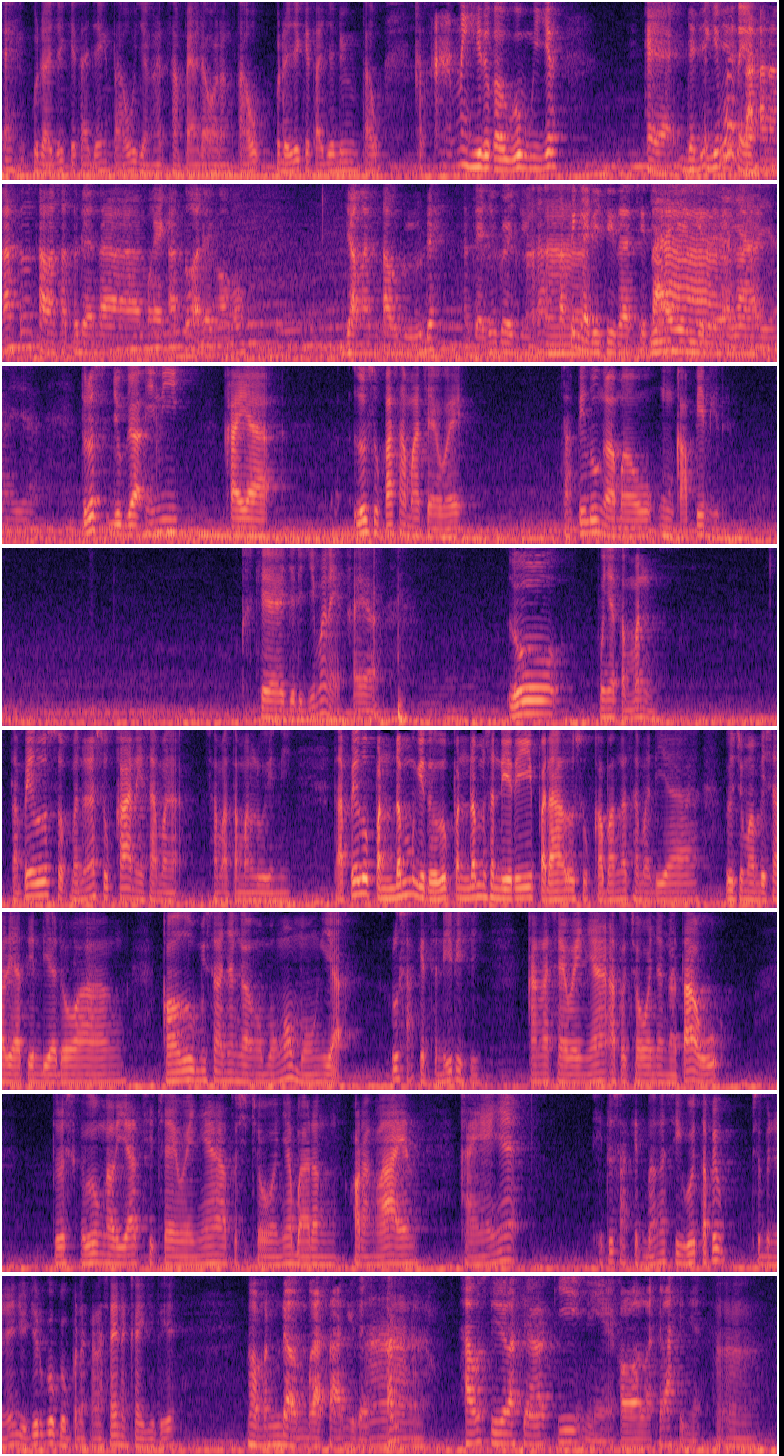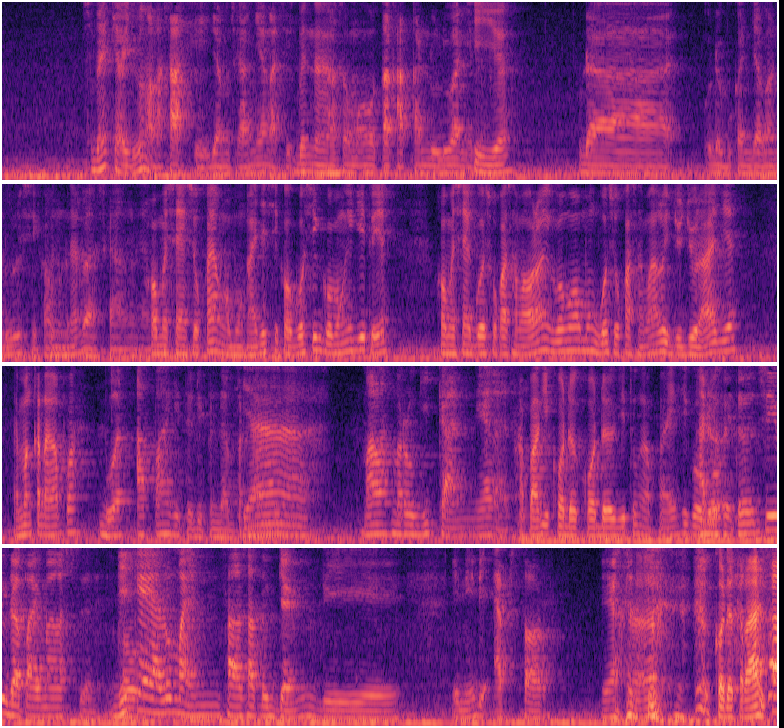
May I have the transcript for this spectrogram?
eh udah aja kita aja yang tahu jangan sampai ada orang tahu. Udah aja kita aja yang tahu. Kan aneh gitu kalau gue mikir. Kayak jadi Eh, gimana ya? seakan-akan tuh salah satu di antara mereka tuh ada yang ngomong jangan tahu dulu deh nanti aja gue yang cerita. Ah. tapi nggak dicerita-ceritain gitu ya, ya, kan? ya, ya. terus juga ini kayak lu suka sama cewek tapi lu nggak mau ungkapin gitu kayak jadi gimana ya? Kayak lu punya temen tapi lu sebenarnya suka nih sama sama teman lu ini. Tapi lu pendem gitu lu pendem sendiri padahal lu suka banget sama dia. Lu cuma bisa liatin dia doang. Kalau lu misalnya nggak ngomong-ngomong ya lu sakit sendiri sih. Karena ceweknya atau cowoknya nggak tahu terus lu ngeliat si ceweknya atau si cowoknya bareng orang lain kayaknya itu sakit banget sih gue tapi sebenarnya jujur gue belum pernah ngerasain yang kayak gitu ya memendam perasaan gitu ya. kan Ah. harus di laki-laki nih kalau laki-laki nih ya Heeh. sebenarnya cewek juga nggak masalah sih zaman sekarang ya nggak sih Benar. langsung mau akan duluan gitu iya udah udah bukan zaman dulu sih kalau menurut gua sekarang kan. kalau misalnya suka ya ngomong aja sih kalau gue sih ngomongnya gitu ya kalau misalnya gue suka sama orang ya gue ngomong gue suka sama lu jujur aja emang kenapa buat apa gitu dipendam-pendam ya gitu. Malah merugikan ya nggak sih? Apalagi kode-kode gitu ngapain sih gue aduh itu sih udah paling males dia Oh. kayak lu main salah satu game di ini di App Store. Ya sih? Kode keras?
